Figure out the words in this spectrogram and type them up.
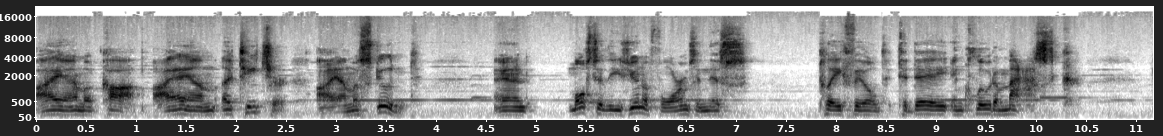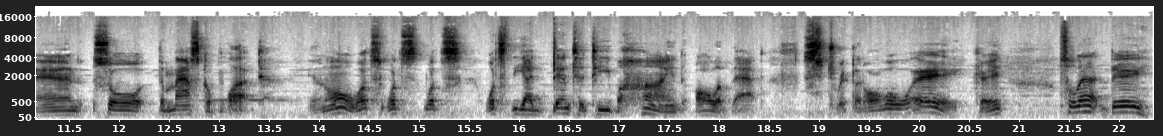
I am a cop. I am a teacher. I am a student. And most of these uniforms in this playfield today include a mask. And so the mask of what? You know, what's what's what's what's the identity behind all of that? Strip it all away, okay? So that day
